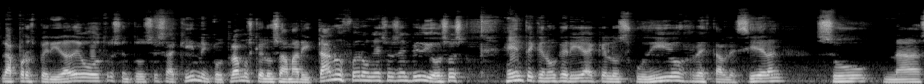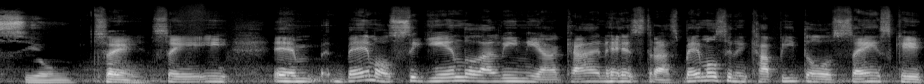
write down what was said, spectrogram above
la prosperidad de otros. Entonces aquí encontramos que los samaritanos fueron esos envidiosos, gente que no quería que los judíos restablecieran su nación. Sí, sí. Em, vemos, siguiendo la línea acá en Estras, vemos en el capítulo 6 que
